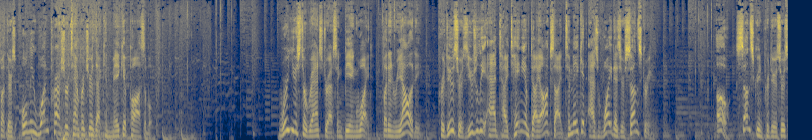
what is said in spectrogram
But there's only one pressure temperature that can make it possible we're used to ranch dressing being white, but in reality, producers usually add titanium dioxide to make it as white as your sunscreen. Oh, sunscreen producers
